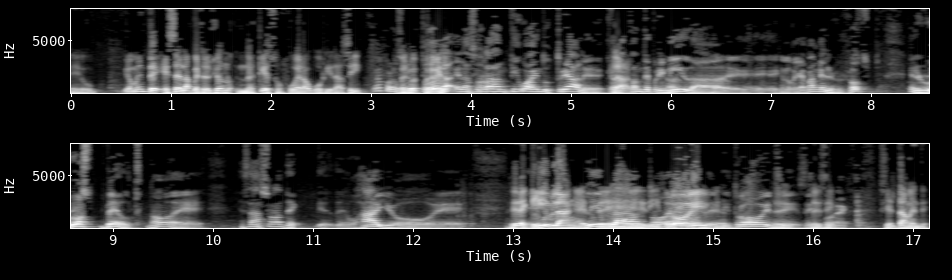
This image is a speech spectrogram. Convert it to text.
Eh, obviamente, esa es la percepción, no es que eso fuera a ocurrir así. pero, sobre todo en, las zonas antiguas industriales, que están deprimidas, eh, en lo que llaman el Rust, el Rust Belt, ¿no? Esas zonas de, de, Ohio, de Cleveland, este, Detroit, Detroit, sí, sí, correcto. ciertamente.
